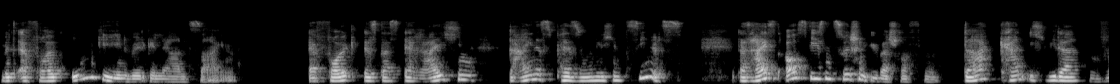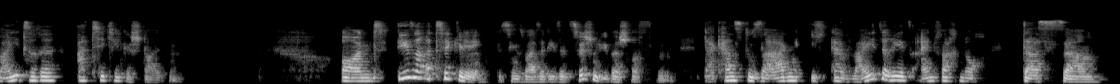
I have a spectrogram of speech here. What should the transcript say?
Mit Erfolg umgehen will gelernt sein. Erfolg ist das Erreichen deines persönlichen Ziels. Das heißt, aus diesen Zwischenüberschriften, da kann ich wieder weitere Artikel gestalten. Und diese Artikel, beziehungsweise diese Zwischenüberschriften, da kannst du sagen, ich erweitere jetzt einfach noch das ähm,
